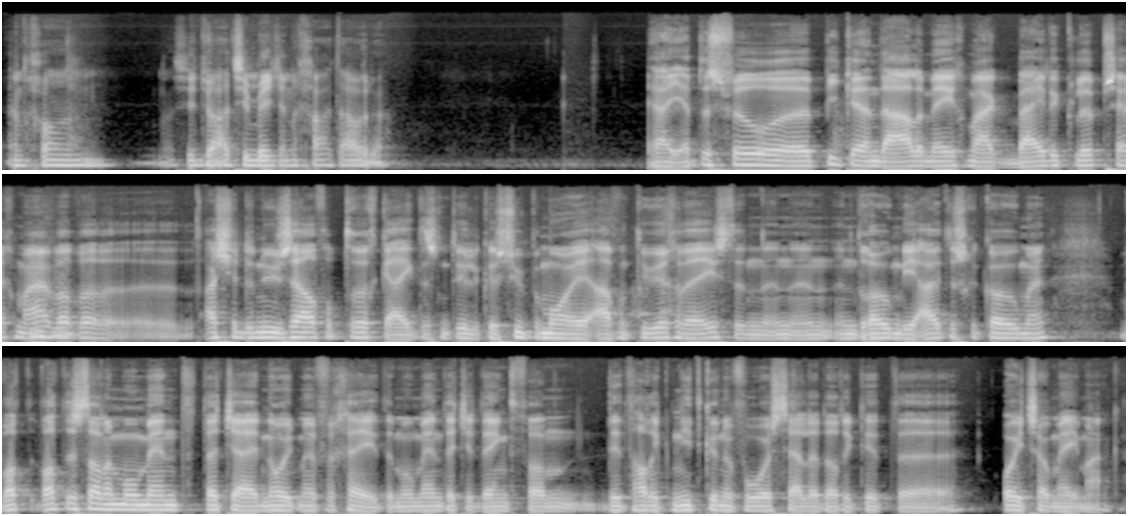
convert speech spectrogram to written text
En gewoon de situatie een beetje in de gaten houden. Ja, je hebt dus veel uh, pieken en dalen meegemaakt bij de club, zeg maar. Mhm. wat, als je er nu zelf op terugkijkt, is natuurlijk een supermooi avontuur geweest. Een, een, een droom die uit is gekomen. Wat, wat is dan een moment dat jij nooit meer vergeet? Een moment dat je denkt van, dit had ik niet kunnen voorstellen dat ik dit uh, ooit zou meemaken.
